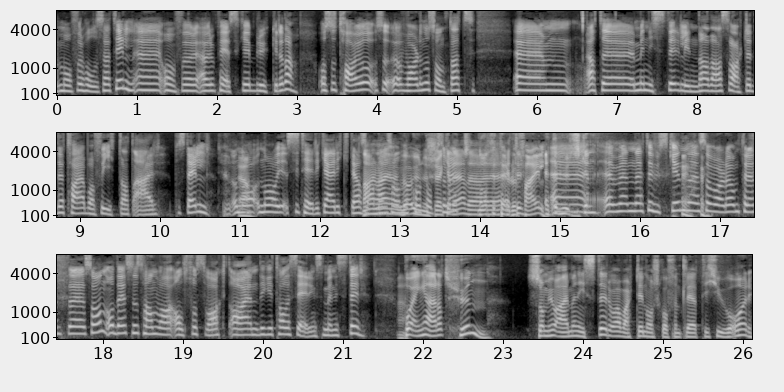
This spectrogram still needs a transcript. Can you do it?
må forholde seg til eh, overfor europeiske brukere. Da. Og så, tar jo, så var det noe sånt at at eh, minister Linda da svarte det tar jeg bare for gitt at er på stell. Nå, Ja. nå siterer ikke jeg riktig, altså, Nei, nei, sånn det. det Nå er siterer du feil. Etter husken. Eh, Men etter husken eh, så var det omtrent eh, sånn, og det syns han var altfor svakt av en digitaliseringsminister. Poenget er at hun, som jo er minister og har vært i norsk offentlighet i 20 år,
